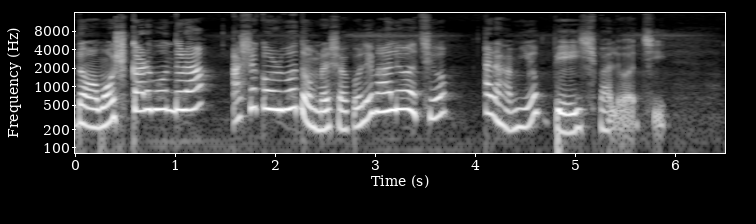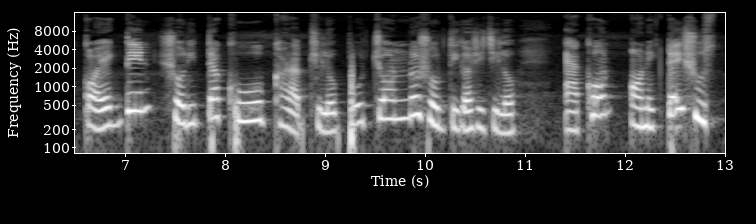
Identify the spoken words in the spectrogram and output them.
নমস্কার বন্ধুরা, আশা করব তোমরা সকলে ভালো আছো আর আমিও বেশ ভালো আছি। কয়েকদিন শরীরটা খুব খারাপ ছিল, প্রচণ্ড সর্দি কাশি ছিল, এখন অনেকটাই সুস্থ।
